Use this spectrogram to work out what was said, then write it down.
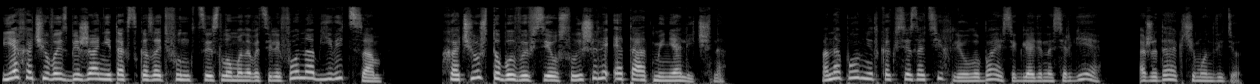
Я хочу во избежание, так сказать, функции сломанного телефона объявить сам. Хочу, чтобы вы все услышали это от меня лично». Она помнит, как все затихли, улыбаясь и глядя на Сергея, ожидая, к чему он ведет.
